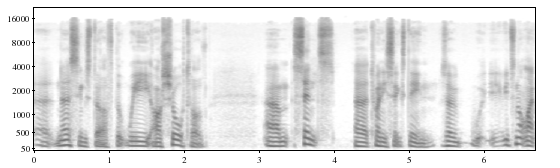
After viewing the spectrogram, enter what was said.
uh, nursing staff that we are short of. um, since uh, 2016. So w- it's not like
